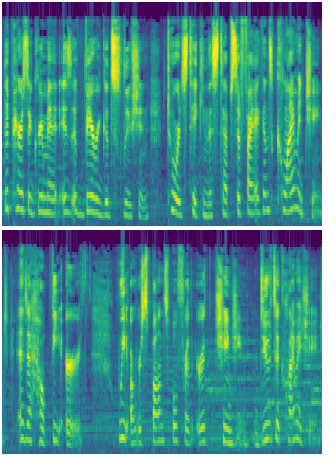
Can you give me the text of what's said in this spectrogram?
The Paris Agreement is a very good solution towards taking the steps to fight against climate change and to help the Earth. We are responsible for the Earth changing due to climate change,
